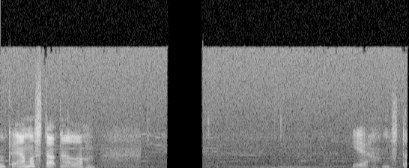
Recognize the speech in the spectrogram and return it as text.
Okay, I'm gonna stop now though. Yeah, I'm stop.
